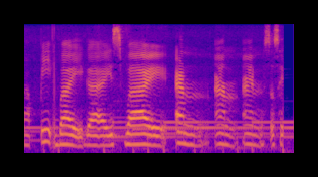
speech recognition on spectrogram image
tapi bye guys, bye. and and and selesai.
